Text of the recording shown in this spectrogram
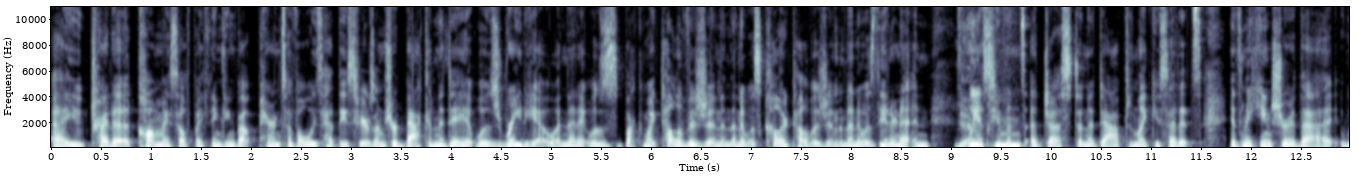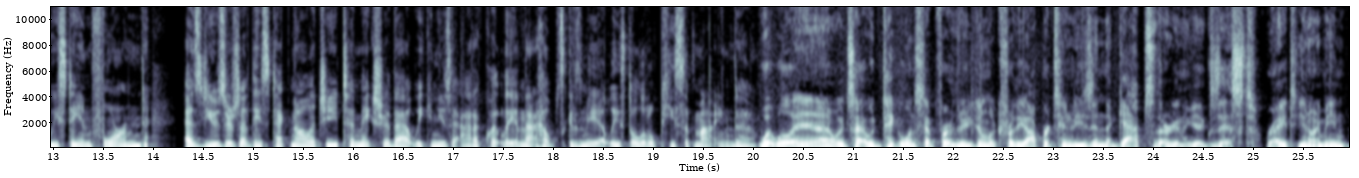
I try to calm myself by thinking about parents have always had these fears. I'm sure back in the day it was radio and then it was black and white television and then it was color television and then it was the internet. And we as humans adjust and adapt. And like you said, it's it's making sure that we stay informed as users of these technology to make sure that we can use it adequately. And that helps gives me at least a little peace of mind. Well, well, and I would say I would take it one step further. You can look for the opportunities in the gaps that are going to exist, right? You know what I mean?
